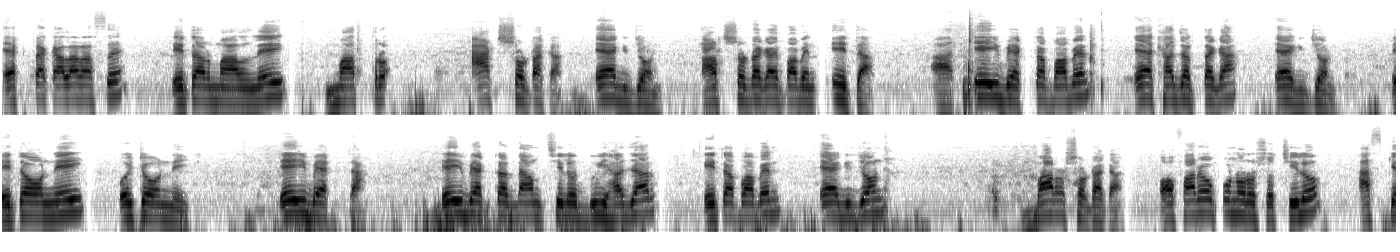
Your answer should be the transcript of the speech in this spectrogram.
একটা কালার আছে, এটার মাল নেই, মাত্র আটশো টাকা। একজন আটশো টাকায় পাবেন এটা। আর এই ব্যাগটা পাবেন এক হাজার টাকা একজন। এটাও নেই, ওইটাও নেই। এই ব্যাগটা, এই ব্যাগটার দাম ছিল দুই হাজার। এটা পাবেন একজন বারোশো টাকা। অফারও পনেরোশো ছিল, আজকে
